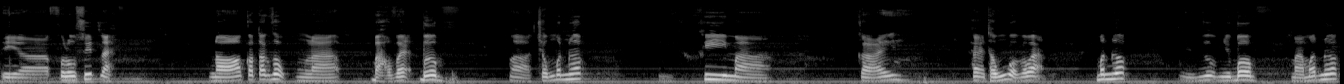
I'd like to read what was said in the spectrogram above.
Thì uh, flow switch này nó có tác dụng là bảo vệ bơm và chống mất nước. Khi mà cái hệ thống của các bạn mất nước ví dụ như bơm mà mất nước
